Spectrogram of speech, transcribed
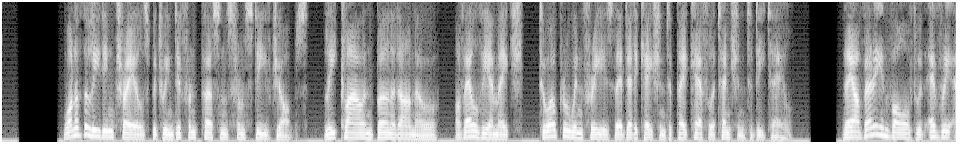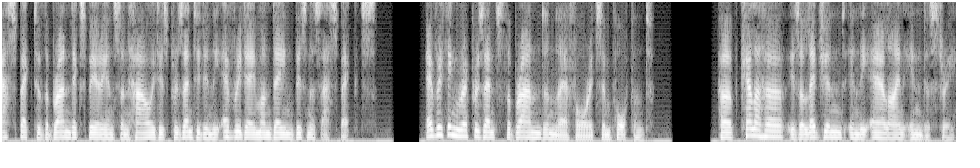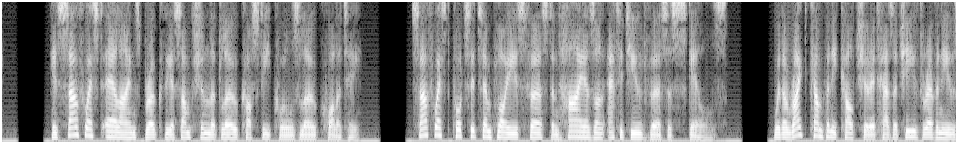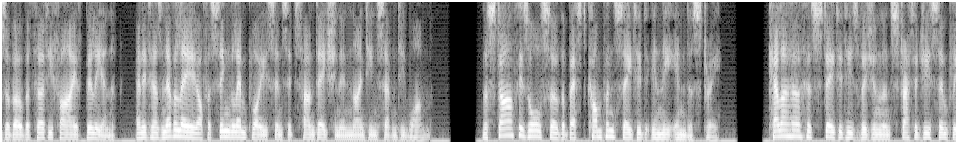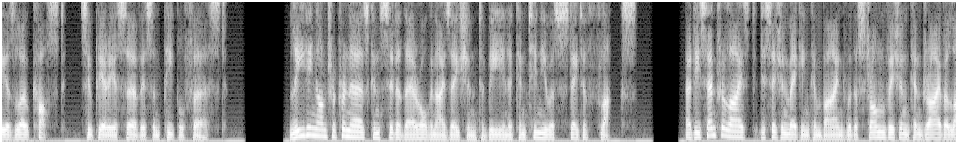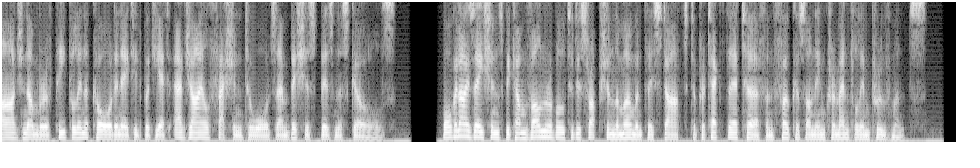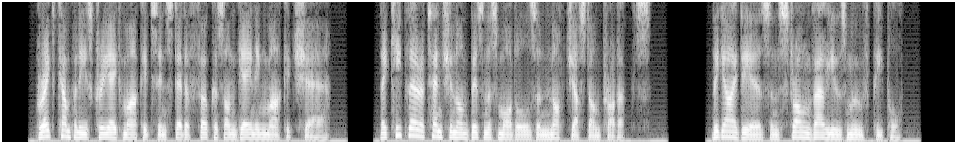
One of the leading trails between different persons from Steve Jobs, Lee Clow and Bernard Arnault, of LVMH, to Oprah Winfrey is their dedication to pay careful attention to detail. They are very involved with every aspect of the brand experience and how it is presented in the everyday mundane business aspects. Everything represents the brand and therefore it's important. Herb Kelleher is a legend in the airline industry. His Southwest Airlines broke the assumption that low cost equals low quality. Southwest puts its employees first and hires on attitude versus skills. With a right company culture it has achieved revenues of over 35 billion, and it has never laid off a single employee since its foundation in 1971. The staff is also the best compensated in the industry. Kelleher has stated his vision and strategy simply as low cost, superior service and people first. Leading entrepreneurs consider their organization to be in a continuous state of flux. A decentralized decision making combined with a strong vision can drive a large number of people in a coordinated but yet agile fashion towards ambitious business goals. Organizations become vulnerable to disruption the moment they start to protect their turf and focus on incremental improvements. Great companies create markets instead of focus on gaining market share. They keep their attention on business models and not just on products. Big ideas and strong values move people.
